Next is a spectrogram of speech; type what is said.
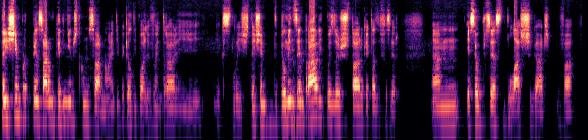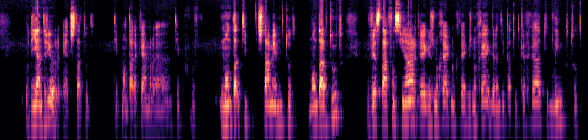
Tens sempre de pensar um bocadinho antes de começar, não é? Tipo aquele tipo, olha, vou entrar e, e que se lixe. Tens sempre de pelo menos entrar e depois ajustar o que é que estás a fazer. Um, esse é o processo de lá chegar, vá. O dia anterior é testar tudo. Tipo, montar a câmera, tipo, montar, tipo, testar mesmo tudo. Montar tudo, ver se está a funcionar, carregas no rec, não carregas no rec, garantir que está tudo carregado, tudo limpo, tudo.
